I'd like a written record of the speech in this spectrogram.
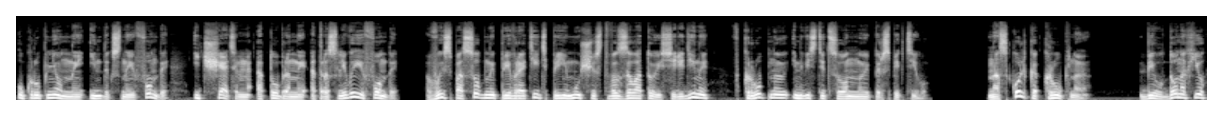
укрупненные индексные фонды и тщательно отобранные отраслевые фонды, вы способны превратить преимущество золотой середины в крупную инвестиционную перспективу. Насколько крупную? Билл Донахью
